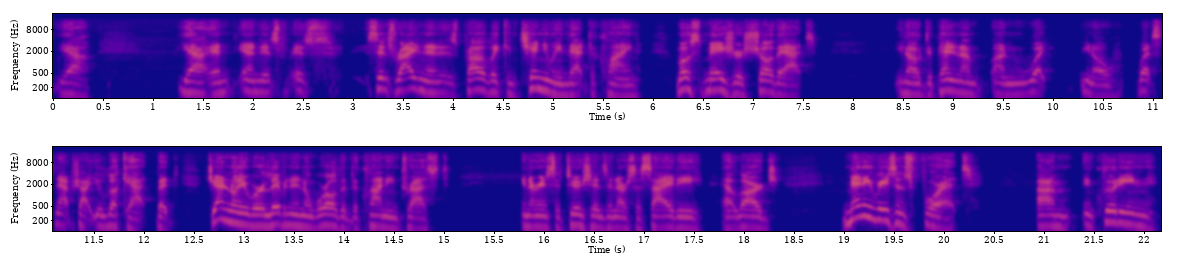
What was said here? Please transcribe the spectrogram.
Yeah, yeah, and and it's it's since writing it is probably continuing that decline. Most measures show that, you know, depending on on what you know what snapshot you look at, but generally we're living in a world of declining trust in our institutions, in our society at large. Many reasons for it, um, including,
